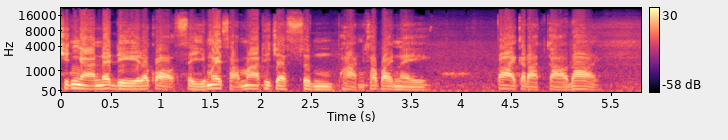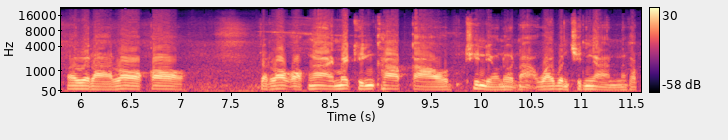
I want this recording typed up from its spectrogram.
ชิ้นงานได้ดี แล้วก็สีไม่สามารถที่จะซึมผ่านเข้าไปในใต้กระดาษกาวได้แล้วเวลาลอกก็จะลอกออกง่าย ไม่ทิ้งคราบกาวที่เหนียวเหนอะหนะไว้บนชิ้นงานนะครับ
